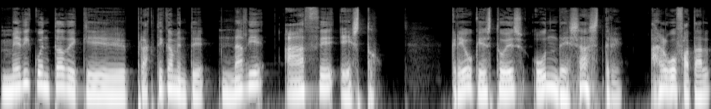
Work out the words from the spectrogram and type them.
me di cuenta de que prácticamente nadie hace esto. Creo que esto es un desastre, algo fatal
